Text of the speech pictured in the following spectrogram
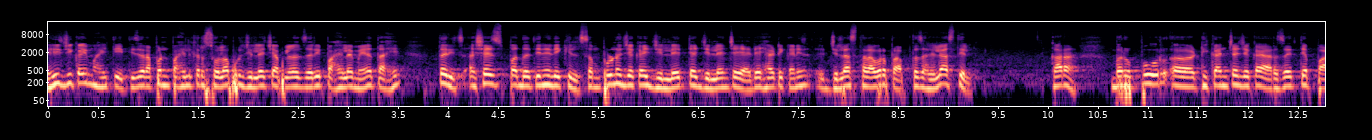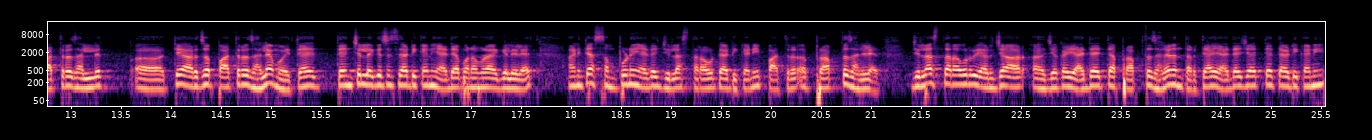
ही जी काही माहिती आहे ती जर आपण पाहिली तर सोलापूर जिल्ह्याची आपल्याला जरी पाहायला मिळत आहे तरीच अशाच पद्धतीने देखील संपूर्ण जे काही जिल्हे आहेत त्या जिल्ह्यांच्या याद्या ह्या ठिकाणी जिल्हास्तरावर प्राप्त झालेल्या असतील. कारण भरपूर ठिकाणच्या ठिकाणचे जे काही अर्ज आहेत ते पात्र झालेले आहेत. ते अर्ज पात्र झाल्यामुळे त्या त्यांच्या लगेचच त्या ठिकाणी याद्या बनवल्या गेलेल्या आहेत आणि त्या संपूर्ण याद्या जिल्हा स्तरावर त्या ठिकाणी पात्र प्राप्त झालेल्या आहेत जिल्हा स्तरावर ज्या ज्या काही याद्या आहेत त्या प्राप्त झाल्यानंतर त्या याद्या ज्या आहेत त्या त्या ठिकाणी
